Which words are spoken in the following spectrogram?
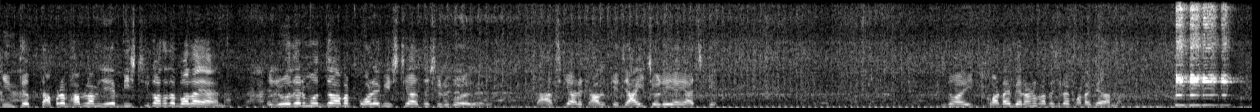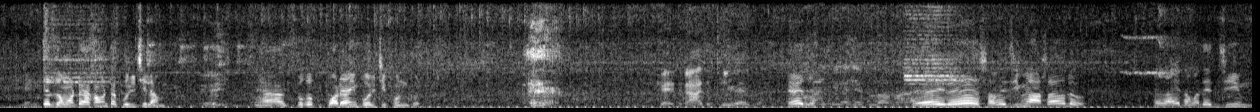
কিন্তু তারপরে ভাবলাম যে বৃষ্টির কথা তো বলা যায় না। এই রোদের মধ্যে আবার পরে বৃষ্টি আসতে শুরু করে দেবে। তা আজকে আর কালকে যাই চলে যাই আজকে। কিন্তু এই কটায় বেরোনোর কথা ছিল কটায় বেরালাম। মেনতে জোম্যাটো অ্যাকাউন্টটা খুলছিলাম। হ্যাঁ তোকে পরে আমি বলছি ফোন করে। আচ্ছা ঠিক আছে। ঠিক আছে? এই রে সবে জিমে আসা হলো। রাইট আমাদের জিম।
